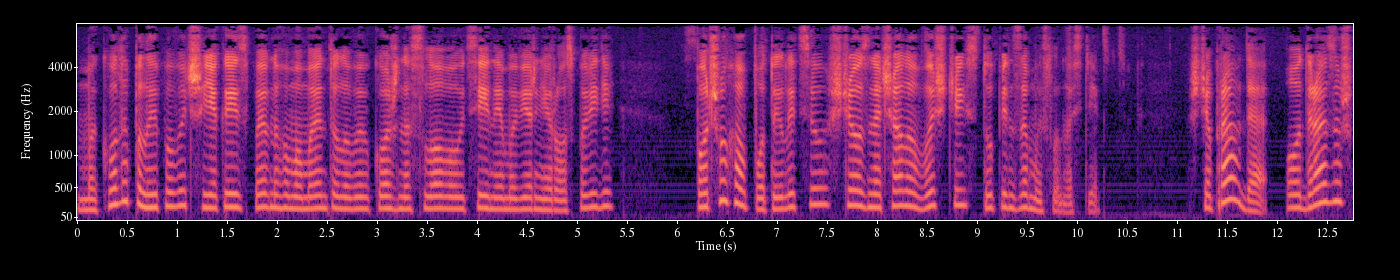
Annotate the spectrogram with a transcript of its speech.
Микола Пилипович, який з певного моменту ловив кожне слово у цій неймовірній розповіді, почухав потилицю, що означало вищий ступінь замисленості. Щоправда, одразу ж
